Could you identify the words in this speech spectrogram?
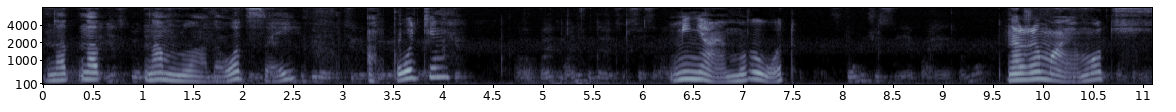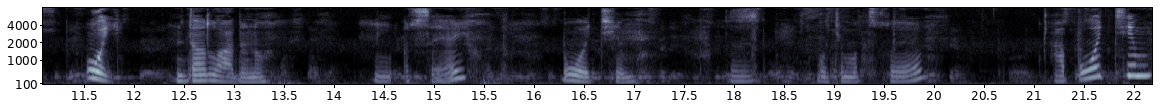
На, на, Донецкую нам область, треба и оцей, оккупированных а территориях потім Донецких. А, Поэтому они пытаются все сразу. міняємо рот, В том числе поэтому нажимаємо оц... контрнаступление Ой, российское да ладно. масштабно. Мі- Оцей, Они потім, происходящие з- потім оце, вещи, а потім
